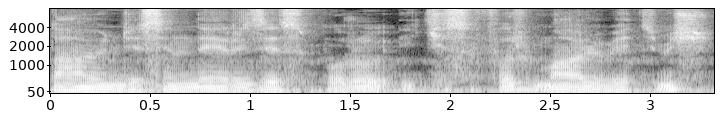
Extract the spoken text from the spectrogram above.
Daha öncesinde Rize Spor'u 2-0 mağlup etmiş.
